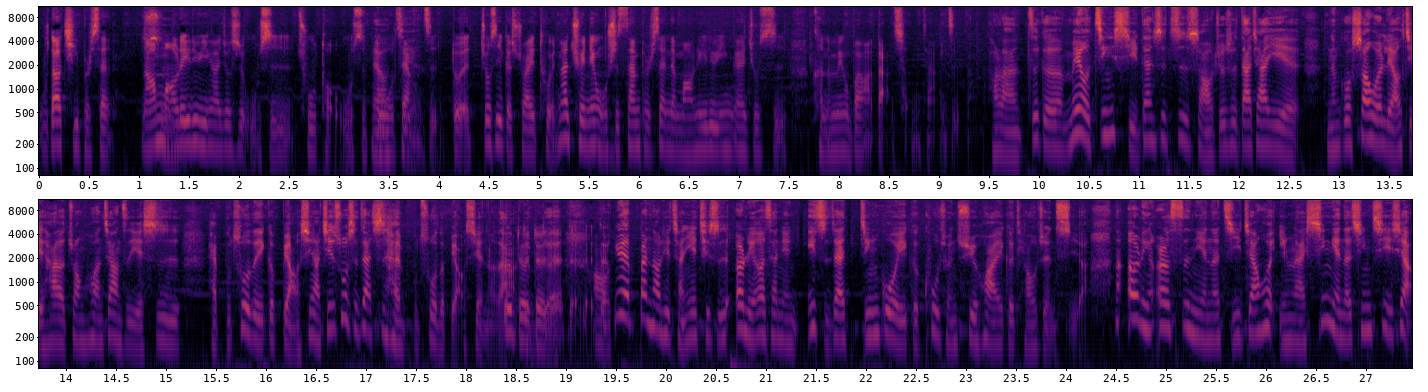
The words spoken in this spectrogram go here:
五到七 percent。然后毛利率应该就是五十出头，五十多这样子，对，就是一个衰退。那全年五十三 percent 的毛利率应该就是可能没有办法达成这样子。好啦，这个没有惊喜，但是至少就是大家也能够稍微了解它的状况，这样子也是还不错的一个表现啊。其实说实在，是很不错的表现了啦，对对对对对对，对。因为半导体产业其实二零二三年一直在经过一个库存去化一个调整期啊。那二零二四年呢，即将会迎来新年的新气象，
